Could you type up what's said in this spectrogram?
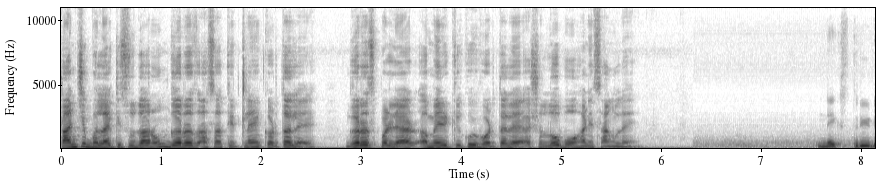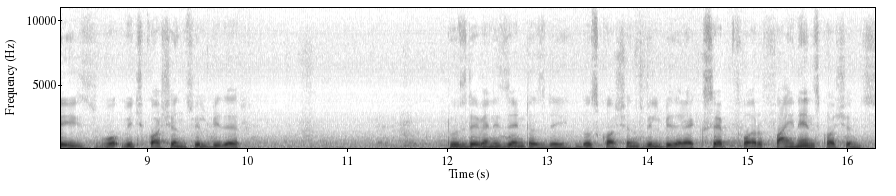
तांची भलायकी सुदारूंक गरज आसा तितलेंय करतले गरज पडल्यार अमेरिकेकूय व्हरतले अशें लोबो हांणी सांगलें next three days, wh- which cautions will be there? Tuesday, Wednesday, and Thursday. Those cautions will be there, except for finance cautions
